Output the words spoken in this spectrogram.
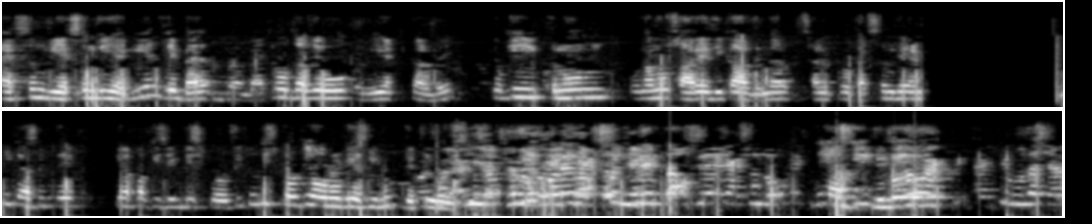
ਐਕਸ਼ਨ ਰਿਐਕਸ਼ਨ ਦੀ ਹੈਗੀ ਹੈ ਜੇ ਬੈਟਰ ਹੁੰਦਾ ਜੇ ਉਹ ਰਿਐਕਟ ਕਰਦੇ ਕਿਉਂਕਿ ਕਾਨੂੰਨ ਉਹਨਾਂ ਨੂੰ ਸਾਰੇ ਅਧਿਕਾਰ ਦਿੰਦਾ ਸੈਲਫ ਪ੍ਰੋਟੈਕਸ਼ਨ ਦੇ and ਨਹੀਂ ਕਹਿ ਸਕਦੇ ਕਿ ਆਪਾਂ ਕਿਸੇ ਦੀ ਸਿਕਿਉਰਿਟੀ ਕਿਉਂਕਿ ਸਿਕਿਉਰਿਟੀ ਆਲਰੇਡੀ ਅਸੀਂ ਨੂੰ ਦਿੱਤੀ ਹੋਈ ਸੀ ਐਕਸ਼ਨ ਜਿਹੜੇ ਤਾਂ ਉਸੇ ਐਕਸ਼ਨ ਲੋਗੇ ਨਹੀਂ ਅਸੀਂ ਡਿਟੇਲ ਐਕਟਿਵ ਹੁੰਦਾ ਸ਼ਾਇਦ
